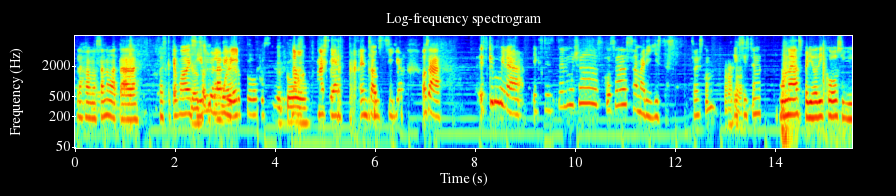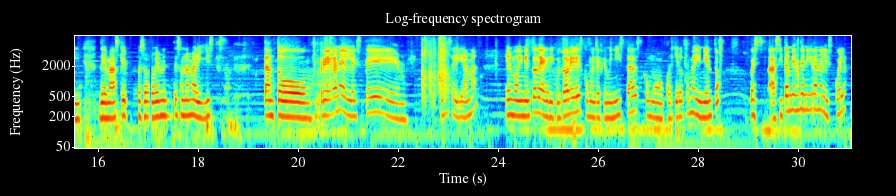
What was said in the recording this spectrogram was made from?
La famosa novatada. Pues, ¿qué te puedo decir? Yo la viví. No, no es cierto. En Saucillo. O sea, es que mira, existen muchas cosas amarillistas. ¿Sabes cómo? Existen unas periódicos y demás que, pues, obviamente son amarillistas. Tanto riegan el este. ¿Cómo se llama? El movimiento de agricultores, como el de feministas, como cualquier otro movimiento, pues así también denigran a la escuela.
